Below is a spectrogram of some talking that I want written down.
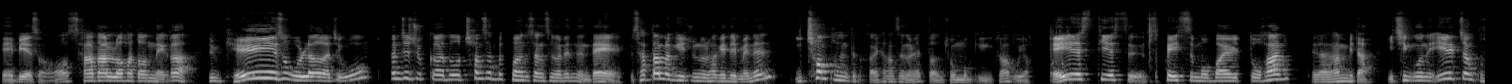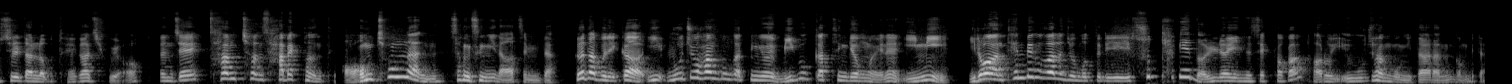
대비해서 4달러 하던 애가 지금 계속 올라가지고 현재 주가도 1300% 상승을 했는데 4달러 기준으로 하게 되면은 2000% 가까이 상승을 했던 종목이기도 하고요. ASTS 스페이스 모바일 또한 대단합니다. 이 친구는 1.97달러부터 해가지고요. 현재 3,400% 엄청난 상승이 나왔습니다. 그러다 보니까 이 우주항공 같은 경우에 미국 같은 경우에는 이미 이러한 텐베가 가는 종목들이 숱하게 널려 있는 섹터가 바로 이 우주항공이다라는 겁니다.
